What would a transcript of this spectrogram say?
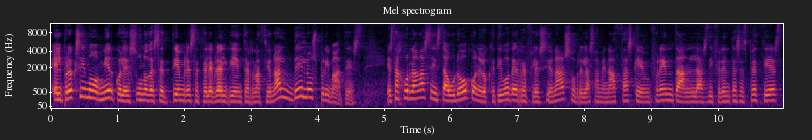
El próximo miércoles 1 de septiembre se celebra el Día Internacional de los Primates. Esta jornada se instauró con el objetivo de reflexionar sobre las amenazas que enfrentan las diferentes especies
